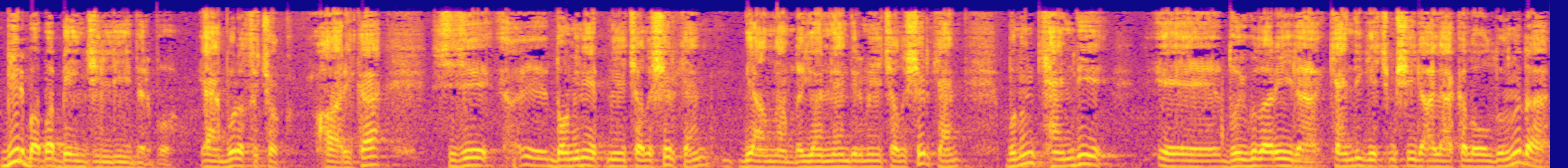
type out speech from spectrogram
Bir baba bencilliğidir bu. Yani burası çok harika sizi e, domine etmeye çalışırken bir anlamda yönlendirmeye çalışırken bunun kendi e, duygularıyla, kendi geçmişiyle alakalı olduğunu da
